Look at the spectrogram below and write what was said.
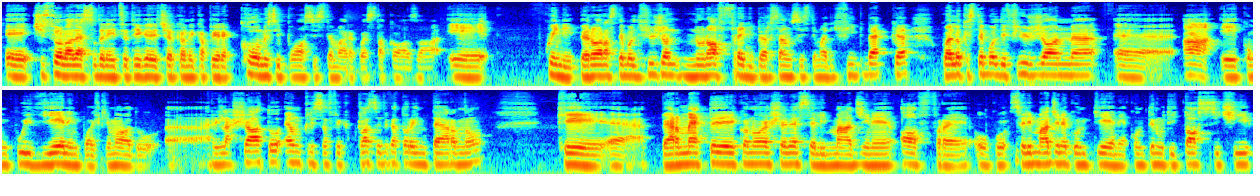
e ci sono adesso delle iniziative che cercano di capire come si può sistemare questa cosa e quindi per ora Stable Diffusion non offre di per sé un sistema di feedback. Quello che Stable Diffusion eh, ha e con cui viene in qualche modo eh, rilasciato è un classific- classificatore interno che eh, permette di riconoscere se l'immagine offre o co- se l'immagine contiene contenuti tossici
